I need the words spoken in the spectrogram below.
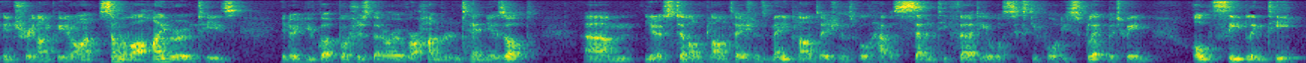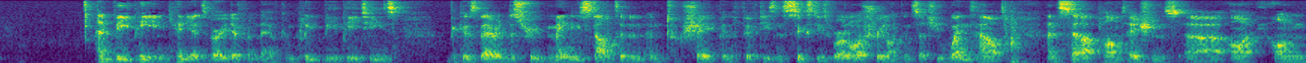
in Sri Lanka. You know, some of our high-grown teas, you know, you've got bushes that are over 110 years old. Um, you know, still on plantations. Many plantations will have a 70-30 or 60-40 split between old seedling tea and VP. In Kenya, it's very different. They have complete VP teas because their industry mainly started and, and, took shape in the 50s and 60s where a lot of Sri Lankans actually went out and set up plantations uh, on, on,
